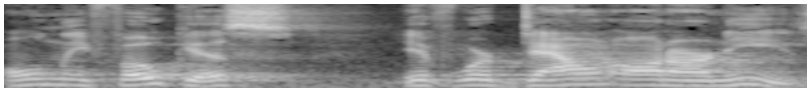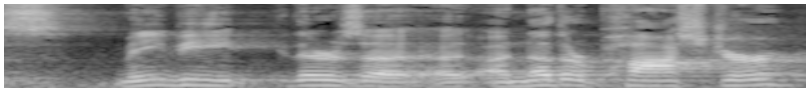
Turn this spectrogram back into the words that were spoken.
only focus if we're down on our knees. Maybe there's a, a another posture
